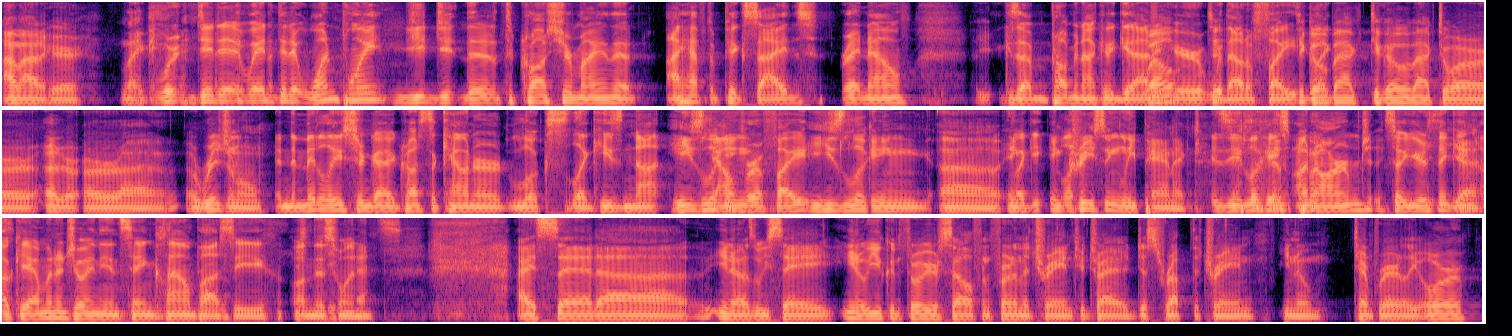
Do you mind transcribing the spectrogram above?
I'm out of here. Like, Were, did it? Did at one point you did the, to cross your mind that I have to pick sides right now because I'm probably not going to get out Well, of here to- without a fight. to go Like, back to go back to our our, our uh, original And the Middle Eastern guy across the counter looks like he's not. he's down looking for a fight. he's looking uh in- Like- like- increasingly panicked Is he looking unarmed? So you're thinking, Yes. okay, I'm going to join the insane clown posse on this one. i said uh you know as we say you know you can throw yourself in front of the train to try to disrupt the train you know temporarily or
